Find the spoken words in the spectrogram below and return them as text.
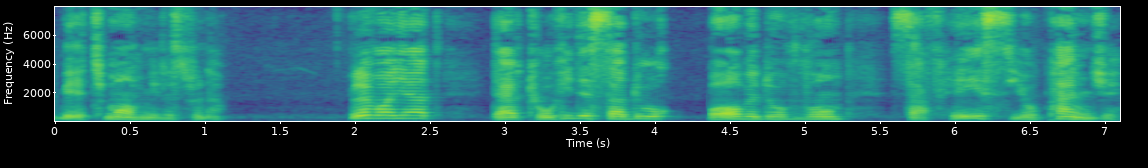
به اتمام میرسونم. روایت در توحید صدوق باب دوم صفحه سی و پنجه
